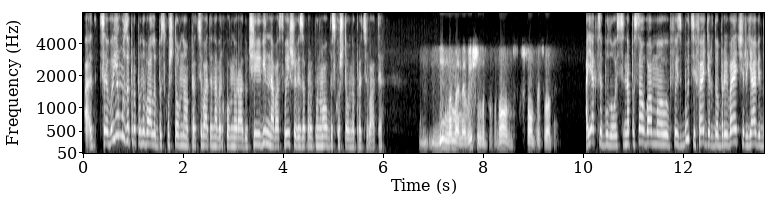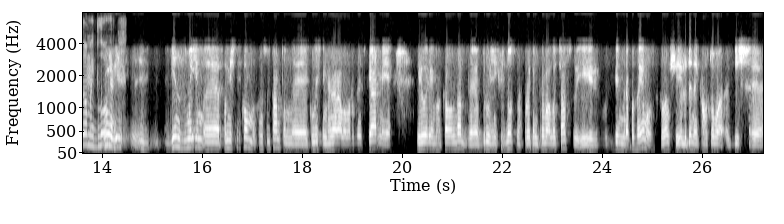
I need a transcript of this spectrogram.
А це ви йому запропонували безкоштовно працювати на Верховну Раду? Чи він на вас вийшов і запропонував безкоштовно працювати? Він на мене вийшов, запропонував безкоштовно працювати. А як це було? Ось написав вам е, у Фейсбуці Федір, добрий вечір. Я відомий Ні, блогер. він, він з моїм е, помічником, консультантом, е, колишнім генералом Грузинської армії Георгієм Каландадзе в дружніх відносинах протягом тривалого часу. І він мене познайомив, сказав, що є людина, яка готова більш е,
